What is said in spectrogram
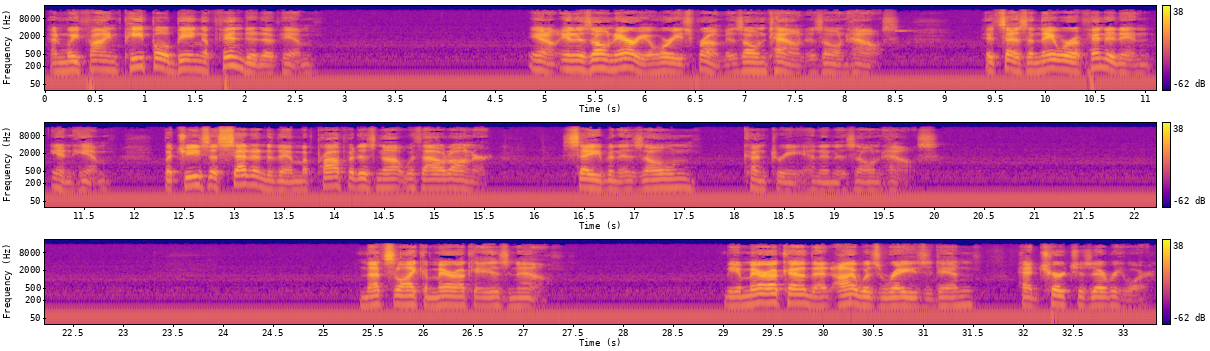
and we find people being offended of him you know, in his own area where he's from, his own town, his own house. It says, And they were offended in, in him. But Jesus said unto them, A prophet is not without honor, save in his own country and in his own house. That's like America is now. The America that I was raised in had churches everywhere.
